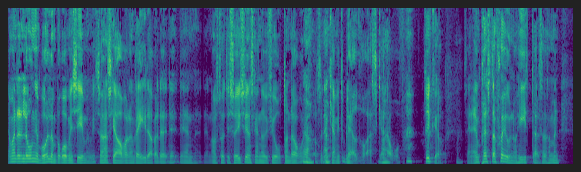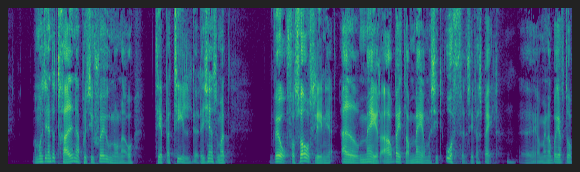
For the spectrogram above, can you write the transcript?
ja, men den långa bollen på Robin Simovic och han skarvar den vidare. Det, det, den, den har stått i Sydsvenskan nu i 14 dagar Ja, ungefär, så den kan vi inte bli överraskade av. Tycker jag. Sen är det en prestation att hitta. Så, men man måste ändå träna positionerna och täppa till det. Det känns som att vår försvarslinje är mer, arbetar mer med sitt offensiva spel. Eh, Jag menar efter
